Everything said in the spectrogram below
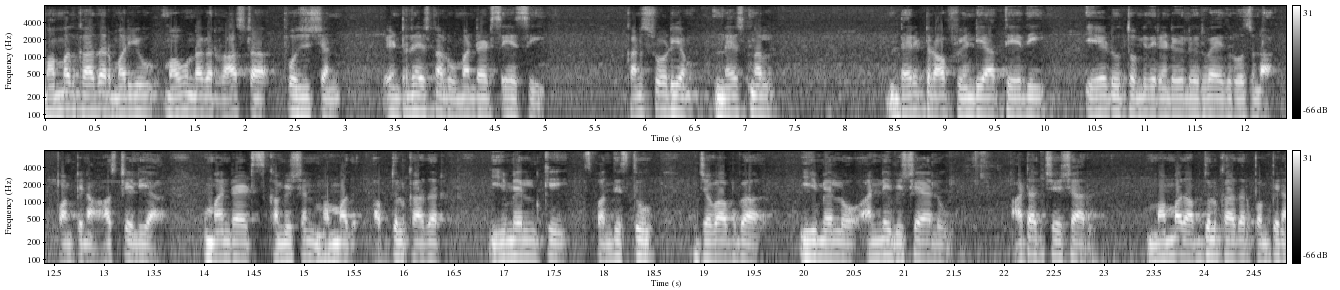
మహమ్మద్ ఖాదర్ మరియు మహబూబ్ నగర్ రాష్ట్ర position international women rights AC consortium national director of India తేదీ ఏడు తొమ్మిది రెండు వేల ఇరవై ఐదు రోజున పంపిన Australia human rights commission Mohammed Abdul Khader ఈమెయిల్కి స్పందిస్తూ జవాబుగా ఈమెయిల్లో అన్ని విషయాలు అటాచ్ చేశారు. మహమ్మద్ అబ్దుల్ ఖాదర్ పంపిన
